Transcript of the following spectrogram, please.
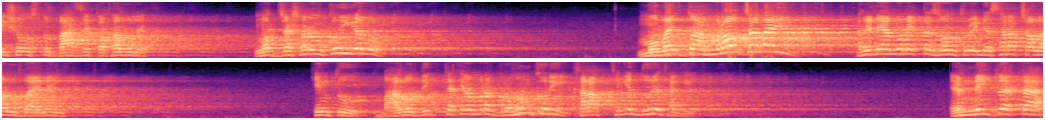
এই সমস্ত বাজে কথা বলে লজ্জা সরম কই গেল? মোবাইল তো আমরাও চালাই। আর এটা এমন একটা যন্ত্র, এটা ছাড়া চলার উপায় নাই। কিন্তু ভালো দিকটাকে আমরা গ্রহণ করি, খারাপ থেকে দূরে থাকি। এমনিই তো একটা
